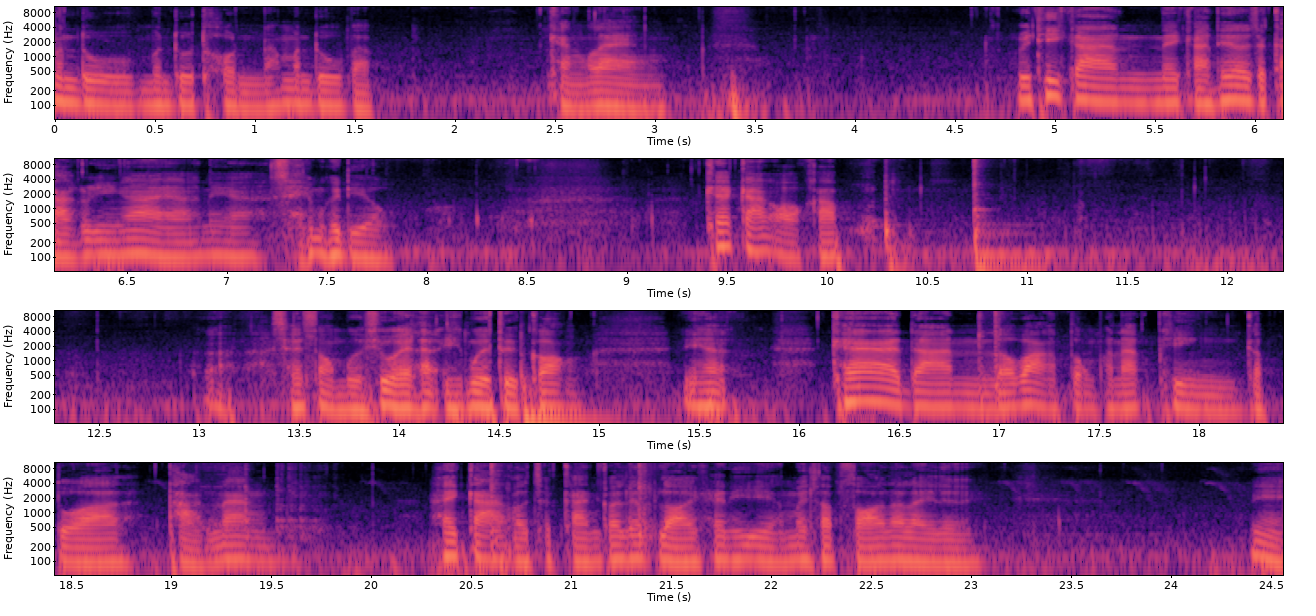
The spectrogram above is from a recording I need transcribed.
มันดูมันดูทนนะ มันดูแบบแข็งแรง วิธีการในการที่เราจะกางเก้าอี้ง่ายฮะนี่ฮะใช้มือเดียว แค่กางออกครับ ใช้สองมือช่วยล้วอีกมือถือกล้องนี่ฮะแค่ดันระหว่างตรงพนักพิงกับตัวฐานนั่ง ให้กางออกจากกันก็เรียบร้อยแค่นี้เองไม่ซับซ้อนอะไรเลย นี่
